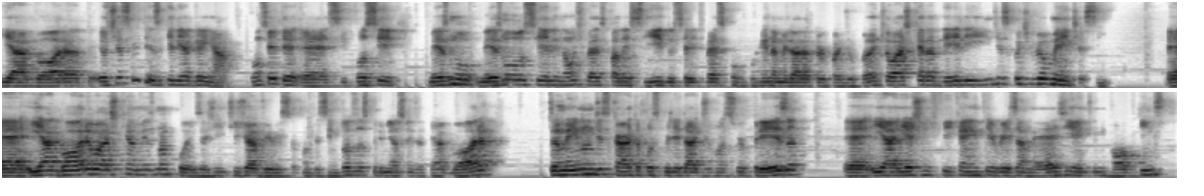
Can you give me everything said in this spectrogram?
e agora eu tinha certeza que ele ia ganhar. Com certeza, é, se fosse mesmo mesmo se ele não tivesse falecido, se ele tivesse concorrendo a melhor ator coadjuvante, eu acho que era dele indiscutivelmente assim. É, e agora eu acho que é a mesma coisa. A gente já viu isso acontecer em todas as premiações até agora. também não descarta a possibilidade de uma surpresa. É, e aí a gente fica entre Riz Ahmed e Anthony Hopkins.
